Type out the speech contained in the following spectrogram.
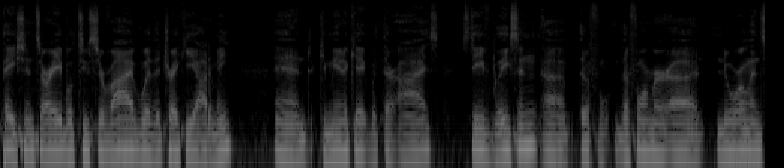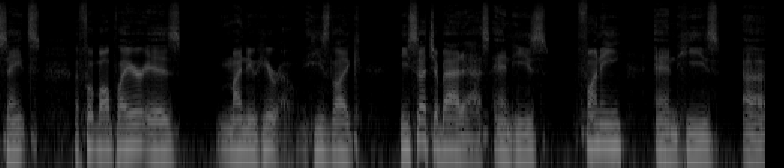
patients are able to survive with a tracheotomy and communicate with their eyes. Steve Gleason, uh, the the former uh, New Orleans Saints football player, is my new hero. He's like he's such a badass, and he's funny, and he's uh,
